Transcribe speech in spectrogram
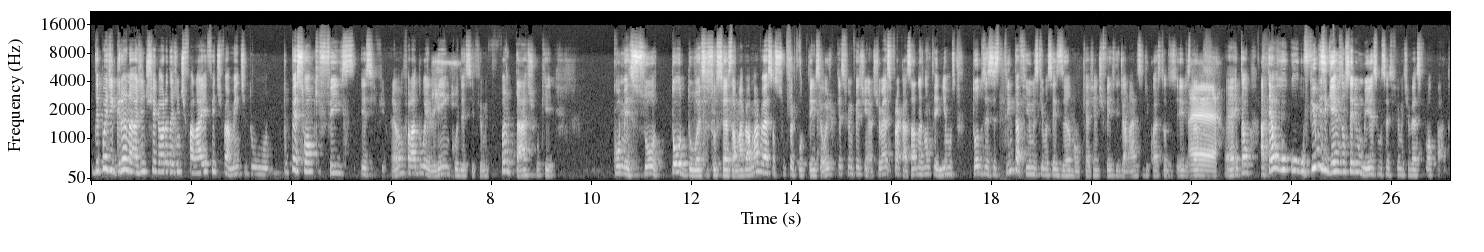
depois de grana, a gente chega a hora da gente falar efetivamente do, do pessoal que fez esse filme. né? Vamos falar do elenco desse filme fantástico que começou todo esse sucesso da Marvel. A Marvel é essa superpotência hoje porque esse filme fez dinheiro. Se tivesse fracassado, nós não teríamos todos esses 30 filmes que vocês amam, que a gente fez videoanálise de quase todos eles. Tá? É, É, então, até o, o, o filmes e games não seria o mesmo se esse filme tivesse flopado.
